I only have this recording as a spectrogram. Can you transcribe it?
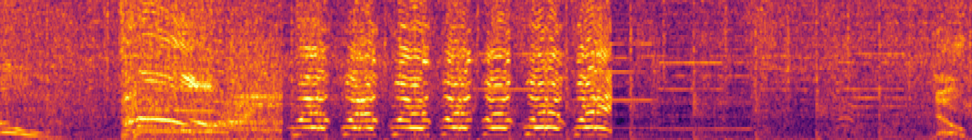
Falcon! Wait, wait, wait, wait, wait, wait, wait. Nope.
